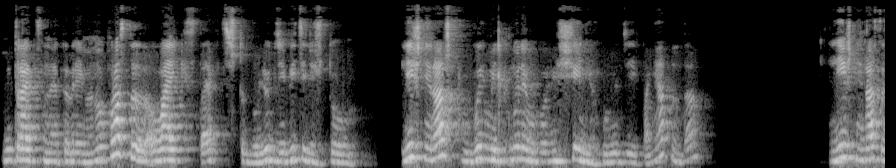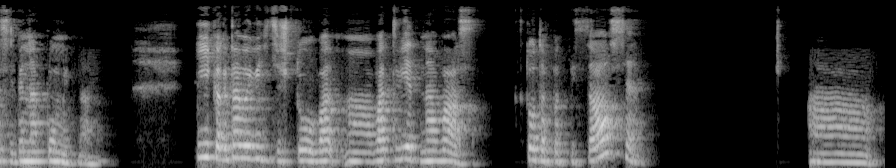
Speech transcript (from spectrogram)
Не тратите на это время. Но просто лайки ставьте, чтобы люди видели, что лишний раз вы мелькнули в оповещениях у людей. Понятно, да? Лишний раз о себе напомнить надо. И когда вы видите, что в а, ответ на вас кто-то подписался, а,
